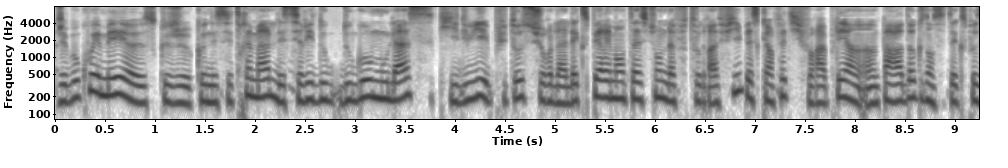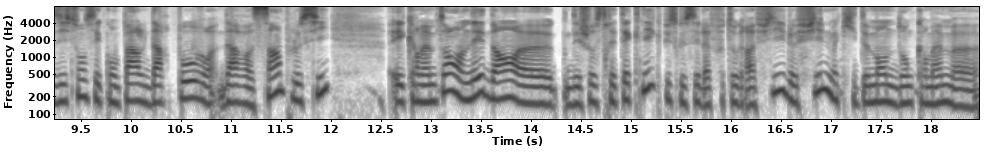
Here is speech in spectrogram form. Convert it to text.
J'ai beaucoup aimé ce que je connaissais très mal, les séries d'Hugo Moulas, qui lui est plutôt sur l'expérimentation de la photographie, parce qu'en fait, il faut rappeler un, paradoxe dans cette exposition, c'est qu'on parle d'art pauvre, d'art simple aussi, et qu'en même temps, on est dans euh, des choses très techniques, puisque c'est la photographie, le film, qui demande donc quand même euh,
